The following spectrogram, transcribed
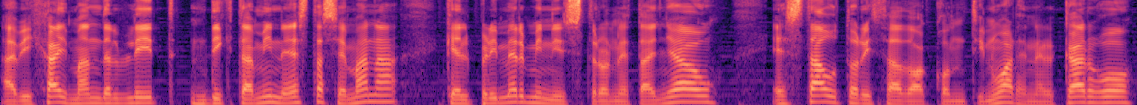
Abihai Mandelblit, dictamine esta semana que el primer ministro Netanyahu está autorizado a continuar en el cargo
